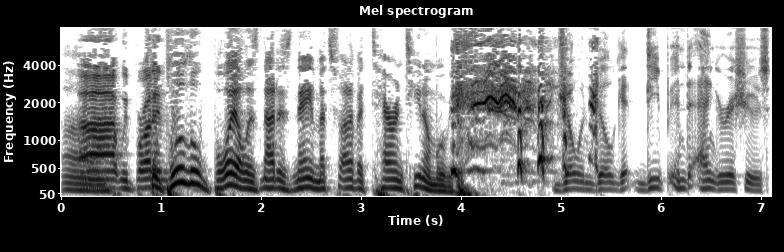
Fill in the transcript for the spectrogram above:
Um, Uh, we brought the in- Blue Lou Boyle is not his name. That's out of a Tarantino movie. Joe and Bill get deep into anger issues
